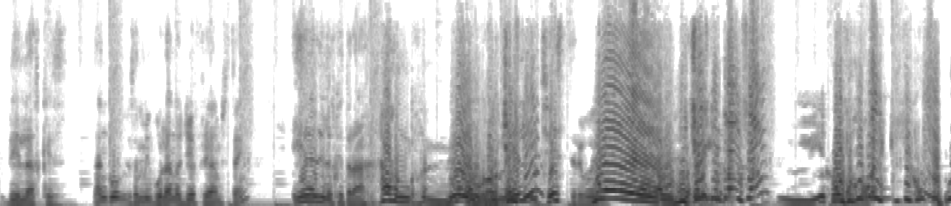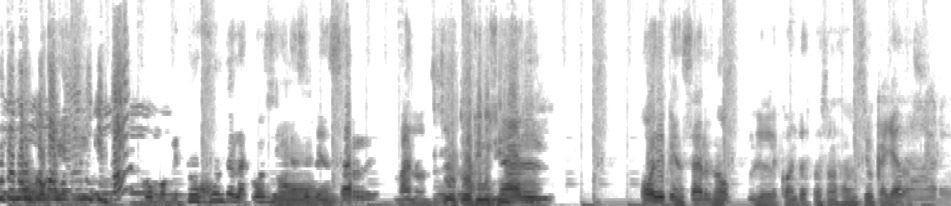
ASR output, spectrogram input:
de las que están, con- están vinculando Jeffrey Epstein era de los que trabajaban con, No, con ¿de Cornell Chester? y Chester, güey. No, mi Chester causa. Con su como- culpa, el hijo de puta nunca como más que, va a ver Linkin Park. como que tú juntas las cosas y te hace No. pensar, mano, Sí, todo al tiene final jode pensar, ¿no? ¿Cuántas personas han sido calladas? Claro.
